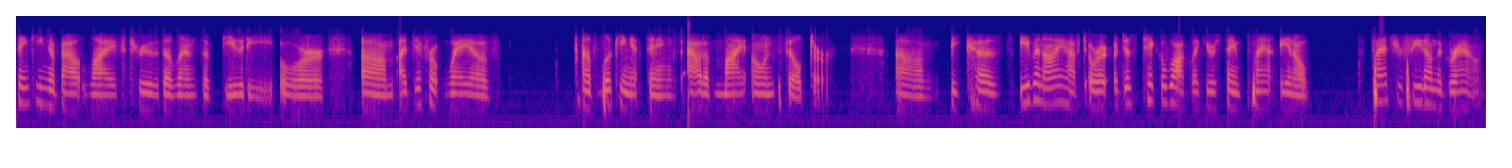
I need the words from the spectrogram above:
thinking about life through the lens of beauty or um a different way of of looking at things out of my own filter. Um, because even I have to, or just take a walk, like you were saying, plant, you know, plant your feet on the ground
